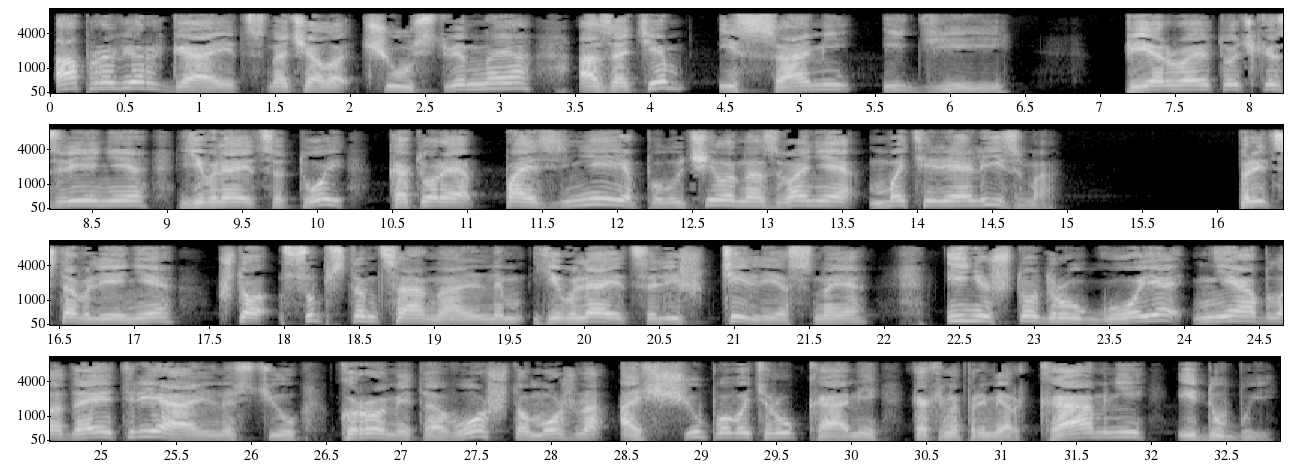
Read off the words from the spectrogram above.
опровергает сначала чувственное, а затем и сами идеи. Первая точка зрения является той, которая позднее получила название материализма. Представление, что субстанциональным является лишь телесное, и ничто другое не обладает реальностью, кроме того, что можно ощупывать руками, как, например, камни и дубы.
